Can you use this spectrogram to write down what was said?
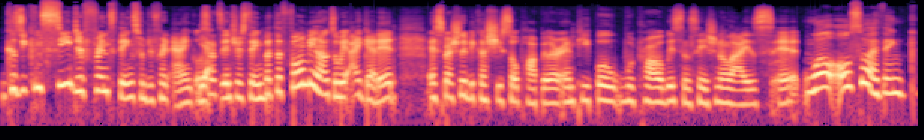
because you can see different things from different angles. Yeah. That's interesting. But the phone being locked away, I get it, especially because she's so popular and people would probably sensationalize it. well, also I think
